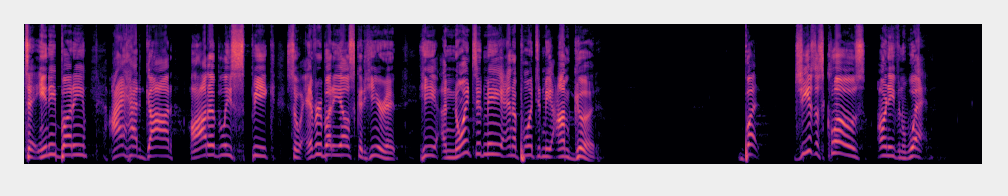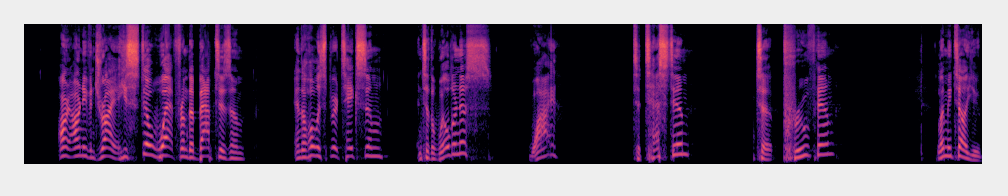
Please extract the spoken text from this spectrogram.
to anybody. I had God audibly speak so everybody else could hear it. He anointed me and appointed me. I'm good. But Jesus' clothes aren't even wet, aren't, aren't even dry. He's still wet from the baptism, and the Holy Spirit takes him into the wilderness. Why? To test him to prove him? Let me tell you,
